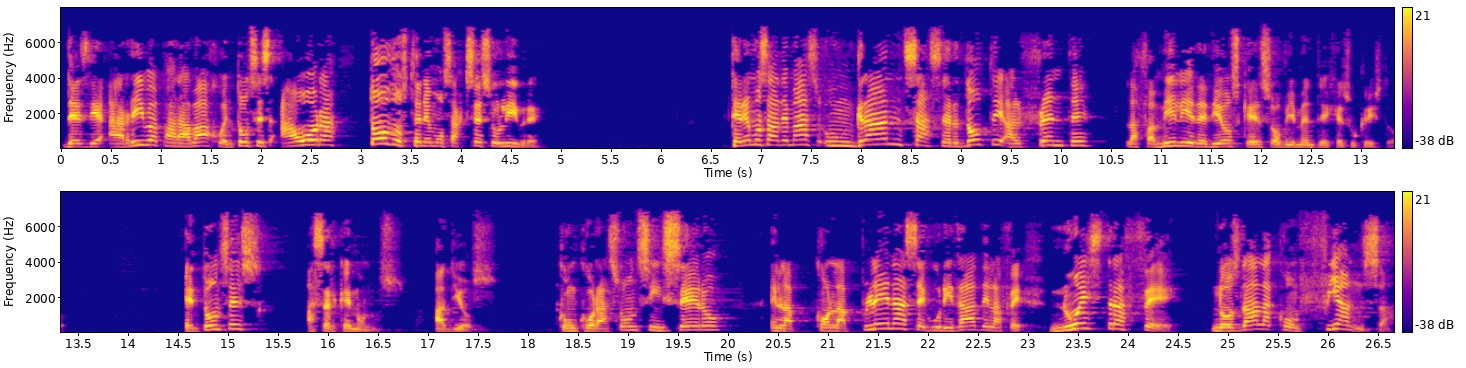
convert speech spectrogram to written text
desde arriba para abajo. Entonces ahora todos tenemos acceso libre. Tenemos además un gran sacerdote al frente, la familia de Dios que es obviamente Jesucristo. Entonces, acerquémonos a Dios con corazón sincero, en la, con la plena seguridad de la fe. Nuestra fe nos da la confianza.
